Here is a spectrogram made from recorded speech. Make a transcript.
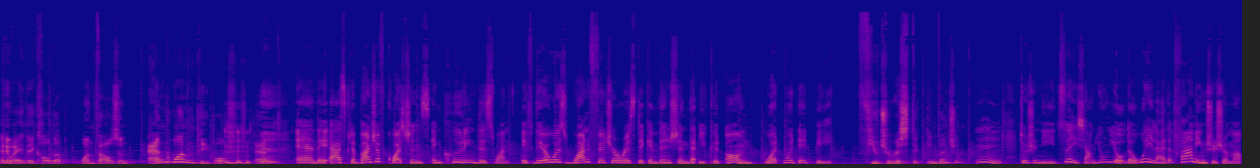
Anyway, they called up 1001 people and and they asked a bunch of questions, including this one. If there was one futuristic invention that you could own, what would it be? futuristic invention? 嗯，就是你最想拥有的未来的发明是什么？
